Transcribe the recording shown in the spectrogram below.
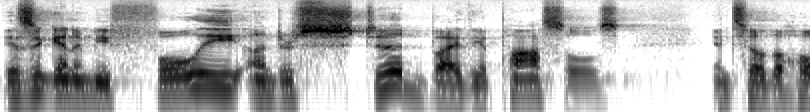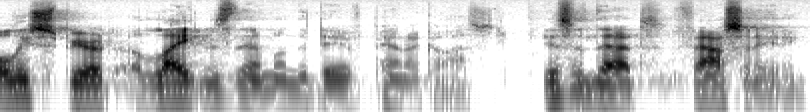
isn't going to be fully understood by the apostles until the Holy Spirit lightens them on the day of Pentecost. Isn't that fascinating?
